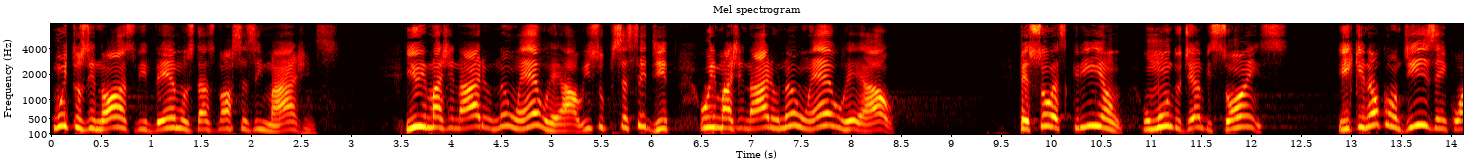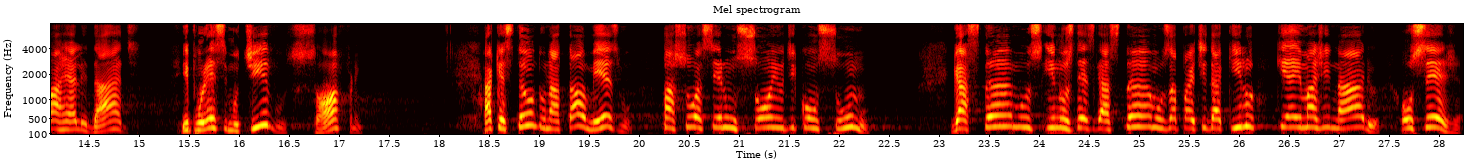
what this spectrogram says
Muitos de nós vivemos das nossas imagens. E o imaginário não é o real, isso precisa ser dito. O imaginário não é o real. Pessoas criam um mundo de ambições e que não condizem com a realidade, e por esse motivo sofrem. A questão do Natal mesmo passou a ser um sonho de consumo. Gastamos e nos desgastamos a partir daquilo que é imaginário, ou seja,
